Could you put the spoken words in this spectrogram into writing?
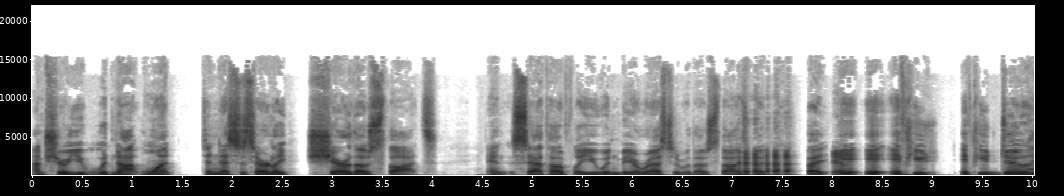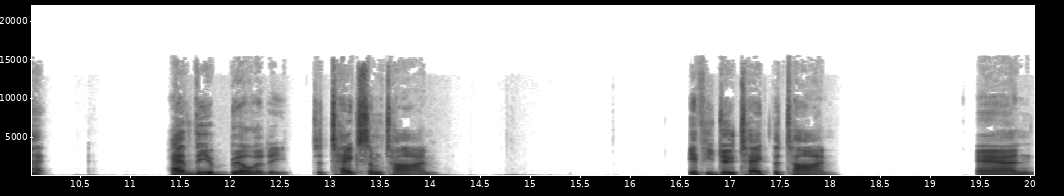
I'm sure you would not want to necessarily share those thoughts. And Seth, hopefully you wouldn't be arrested with those thoughts. But but yeah. it, it, if you if you do ha- have the ability to take some time, if you do take the time and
